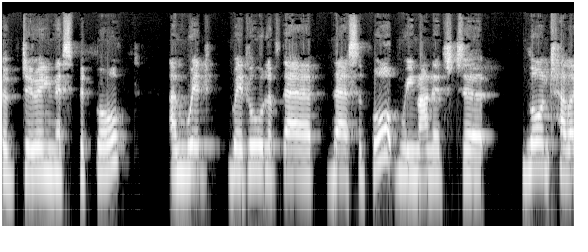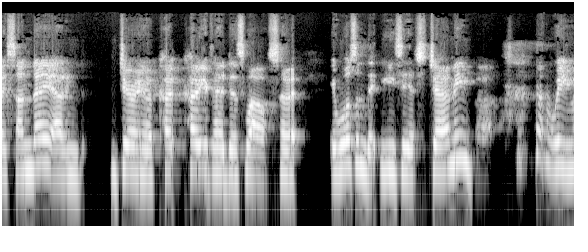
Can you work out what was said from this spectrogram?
of doing this before. And with with all of their their support, we managed to launch Hello Sunday and during a COVID as well. So it, it wasn't the easiest journey, but we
